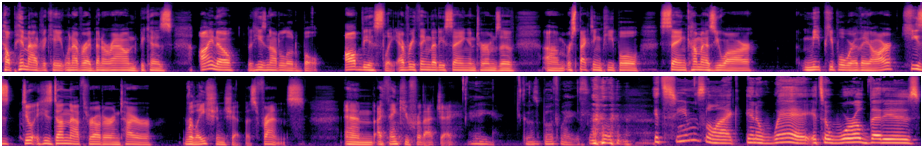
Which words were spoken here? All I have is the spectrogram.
help him advocate whenever I've been around because I know that he's not a load of bull obviously everything that he's saying in terms of um, respecting people saying come as you are meet people where they are. He's do he's done that throughout our entire relationship as friends. And I thank you for that, Jay. Hey, goes both ways. it seems like in a way it's a world that is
